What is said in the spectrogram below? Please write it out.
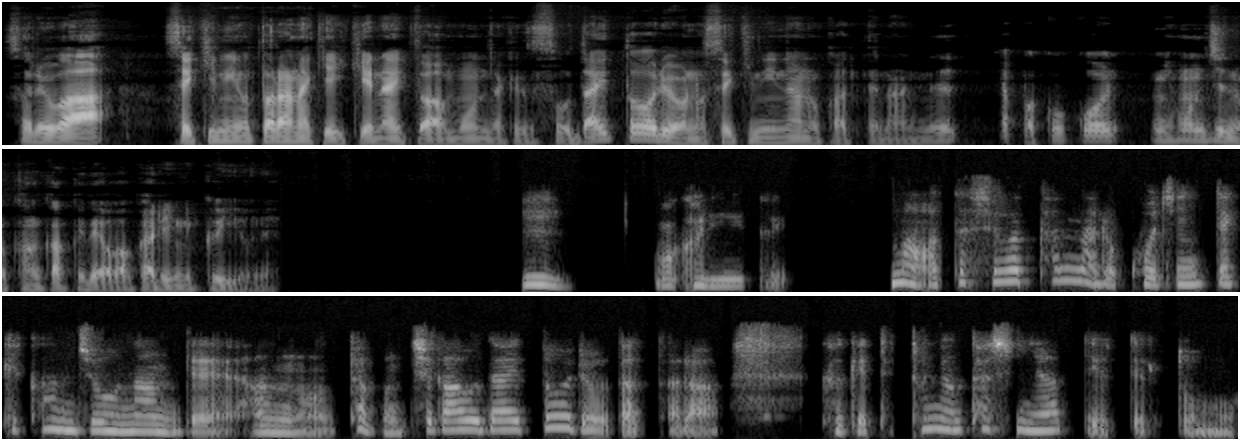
それは責任を取らなきゃいけないとは思うんだけど、そう、大統領の責任なのかってのはね、やっぱここ、日本人の感覚では分かりにくいよね。うん。わかりにくい。まあ、私は単なる個人的感情なんであの多分違う大統領だったらかけて「とにゃんたしにゃ」って言ってると思う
